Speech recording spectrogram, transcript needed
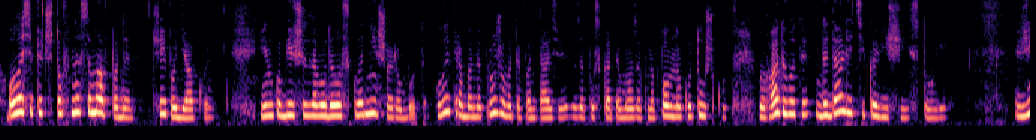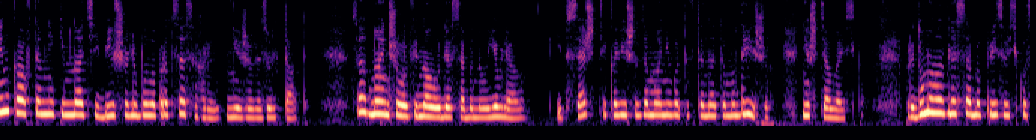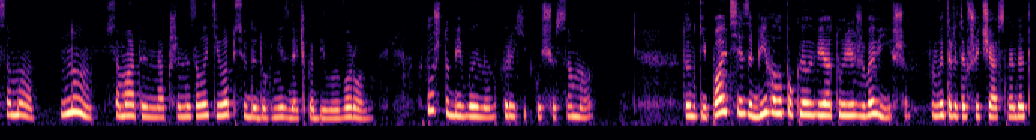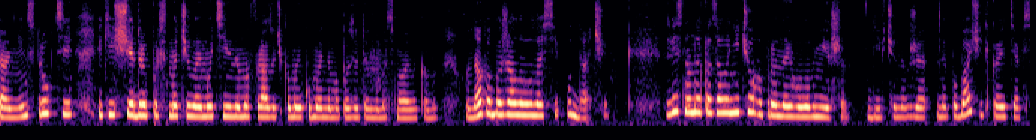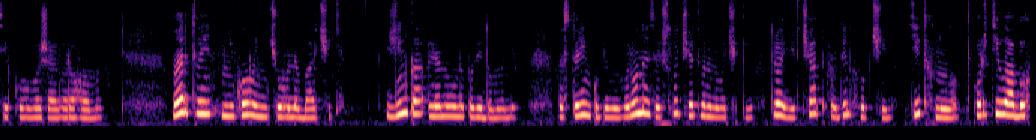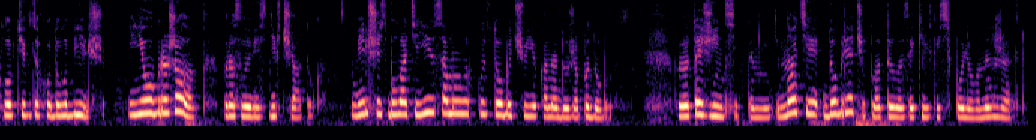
Олеся підштовхне сама впаде, ще й подякує. Жінку більше заводила складніша робота, коли треба напружувати фантазію, запускати мозок на повну котушку, вигадувати дедалі цікавіші історії. Жінка в темній кімнаті більше любила процес гри, ніж результат. Все одно іншого фіналу для себе не уявляла. І все ж цікавіше заманювати в тенета мудріших, ніж ця Леська. Придумала для себе прізвисько сама. Ну, сама ти інакше не залетіла б сюди до гніздечка білої ворони. Хто ж тобі винен, крихітко, що сама? Тонкі пальці забігали по клавіатурі жвавіше. Витративши час на детальні інструкції, які щедро присмачила емоційними фразочками і кумедними позитивними смайликами, вона побажала Олесі удачі. Звісно, не казала нічого про найголовніше. Дівчина вже не побачить каяття всіх, кого вважає ворогами. Мертвий ніколи нічого не бачить. Жінка глянула на повідомлення. На сторінку білої ворони зайшло четверо новачків, троє дівчат, один хлопчин. Зітхнула. Кортіла, аби хлопців заходило більше. Її ображала вразливість дівчаток. Більшість була тією самою легкою здобиччю, яка не дуже подобалась. Проте жінці в темній кімнаті добряче платили за кількість сполюваних жертв.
